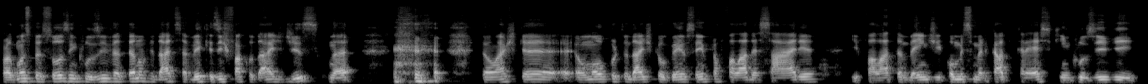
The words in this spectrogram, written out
para algumas pessoas, inclusive, até novidade saber que existe faculdade disso, né? então, acho que é, é uma oportunidade que eu ganho sempre para falar dessa área e falar também de como esse mercado cresce, que inclusive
